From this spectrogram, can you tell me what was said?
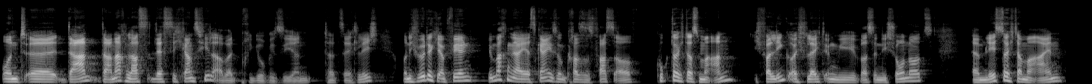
Und äh, da, danach las, lässt sich ganz viel Arbeit priorisieren, tatsächlich. Und ich würde euch empfehlen, wir machen da jetzt gar nicht so ein krasses Fass auf. Guckt euch das mal an. Ich verlinke euch vielleicht irgendwie was in die Shownotes. Ähm, lest euch da mal ein.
